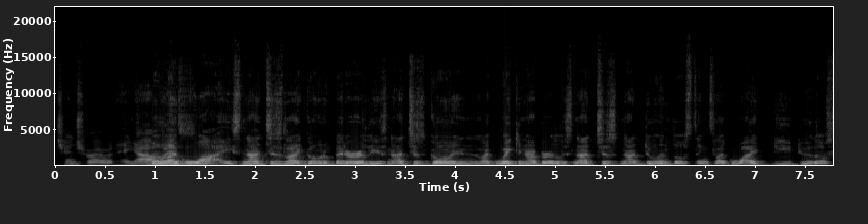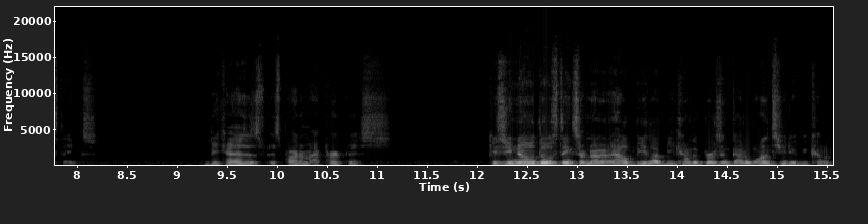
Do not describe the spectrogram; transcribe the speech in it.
Changed who I would hang out but like why? It's not just like going to bed early, it's not just going like waking up early, it's not just not doing those things. Like why do you do those things? because it's, it's part of my purpose. Because you know those things are not gonna help you like become the person God wants you to become.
